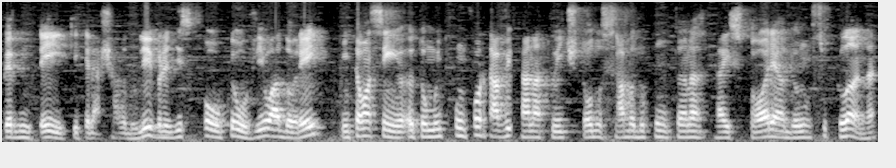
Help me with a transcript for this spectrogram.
perguntei o que, que, ele achava do livro, ele disse, pô, o que eu vi eu adorei. Então, assim, eu estou muito confortável em estar na Twitch todo sábado contando a, a história do nosso clã, né?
